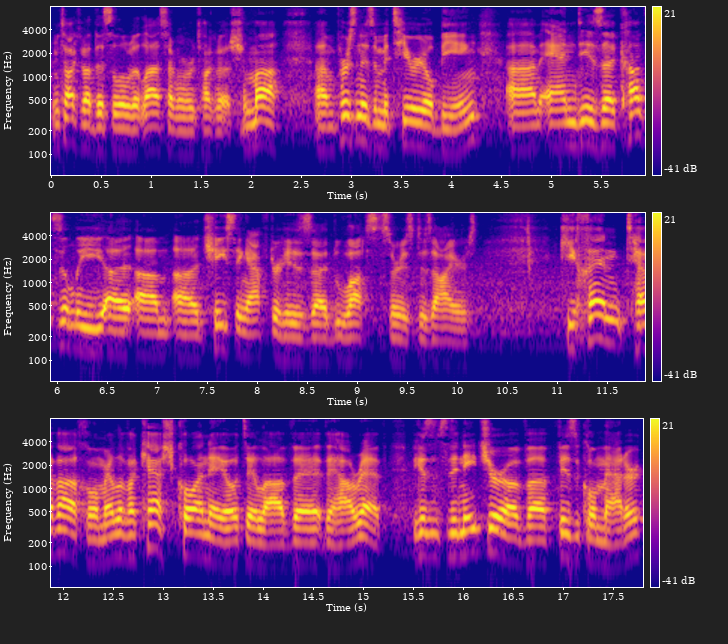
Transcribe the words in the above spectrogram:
We talked about this a little bit last time when we were talking about Shema. Um, person is a material being um, and is uh, constantly uh, um, uh, chasing after his uh, lusts or his desires. Because it's the nature of uh, physical matter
